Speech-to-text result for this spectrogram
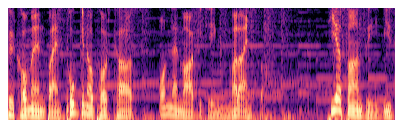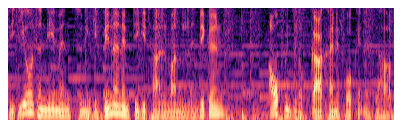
willkommen beim Punktgenau Podcast Online Marketing mal einfach. Hier erfahren Sie, wie Sie Ihr Unternehmen zu den Gewinnern im digitalen Wandel entwickeln, auch wenn Sie noch gar keine Vorkenntnisse haben.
